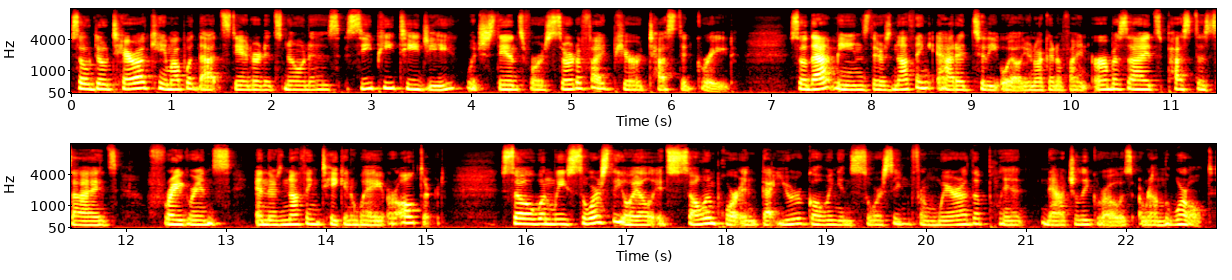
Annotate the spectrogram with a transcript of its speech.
So doTERRA came up with that standard. It's known as CPTG, which stands for Certified Pure Tested Grade. So that means there's nothing added to the oil. You're not going to find herbicides, pesticides, fragrance, and there's nothing taken away or altered. So when we source the oil, it's so important that you're going and sourcing from where the plant naturally grows around the world.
